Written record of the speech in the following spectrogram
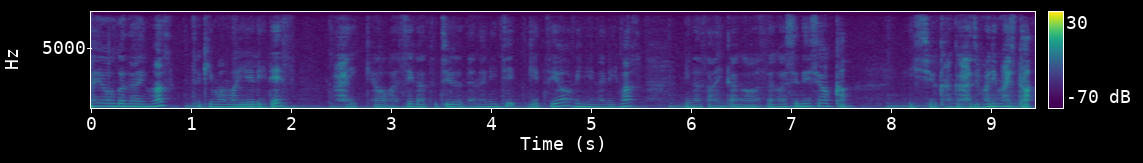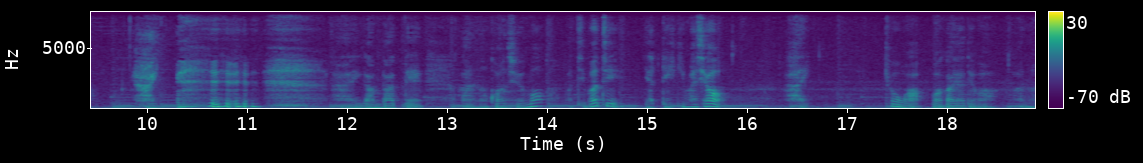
はようございます。チョキママゆりです。はい今日は4月17日月曜日になります。皆さんいかがお過ごしでしょうか？1週間が始まりました。はい。はい頑張ってあの今週もぼちぼちやっていきましょう。はい。今日は我が家ではあの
